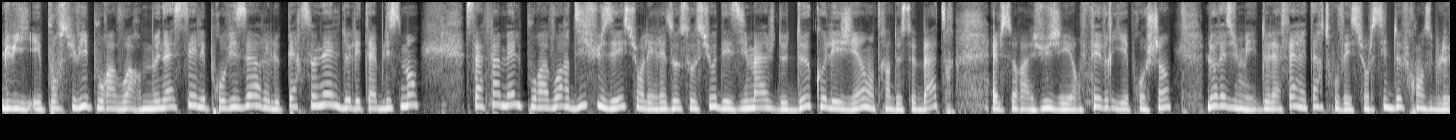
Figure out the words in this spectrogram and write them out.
Lui est poursuivi pour avoir menacé les proviseurs et le personnel de l'établissement. Sa femme, elle, pour avoir diffusé sur les réseaux sociaux des images de deux collégiens en train de se battre. Elle sera jugée en février prochain. Le résumé de l'affaire est à retrouver sur le site de France Bleu.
